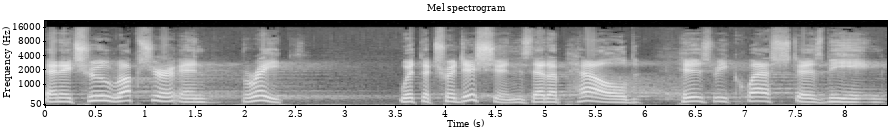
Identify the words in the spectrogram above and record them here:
and a true rupture and break with the traditions that upheld his request as being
